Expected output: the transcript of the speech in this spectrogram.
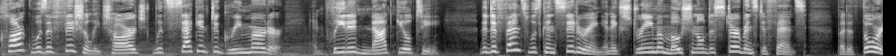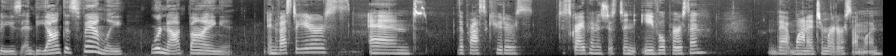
Clark was officially charged with second degree murder and pleaded not guilty. The defense was considering an extreme emotional disturbance defense, but authorities and Bianca's family were not buying it. Investigators and the prosecutors describe him as just an evil person that wanted to murder someone.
